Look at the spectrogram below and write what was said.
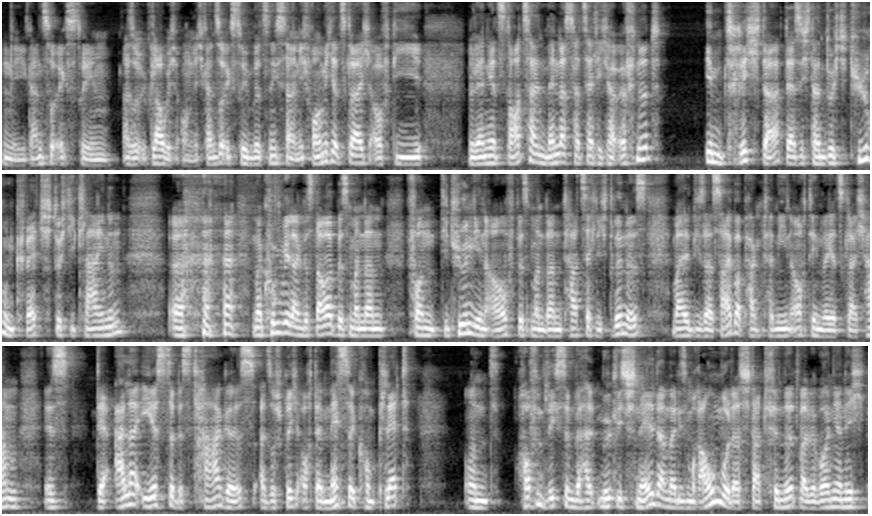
Nee, ganz so extrem. Also glaube ich auch nicht. Ganz so extrem wird es nicht sein. Ich freue mich jetzt gleich auf die, wir werden jetzt dort sein, wenn das tatsächlich eröffnet. Im Trichter, der sich dann durch die Türen quetscht, durch die kleinen. Äh, mal gucken, wie lange das dauert, bis man dann von, die Türen gehen auf, bis man dann tatsächlich drin ist, weil dieser Cyberpunk-Termin auch, den wir jetzt gleich haben, ist der allererste des Tages, also sprich auch der Messe komplett. Und hoffentlich sind wir halt möglichst schnell dann bei diesem Raum, wo das stattfindet, weil wir wollen ja nicht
